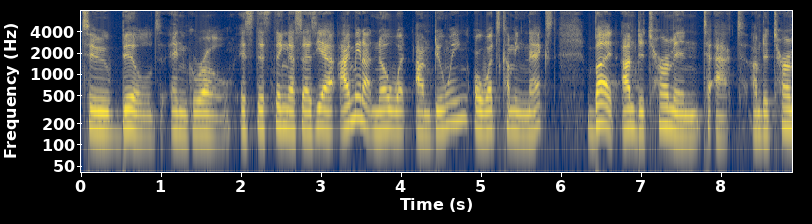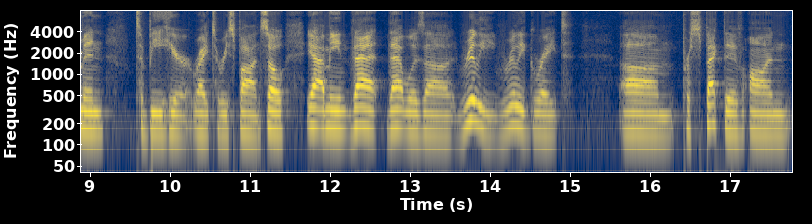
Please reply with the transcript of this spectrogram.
to build and grow. It's this thing that says, yeah, I may not know what I'm doing or what's coming next, but I'm determined to act. I'm determined to be here, right? To respond. So, yeah, I mean, that that was a really really great um, perspective on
